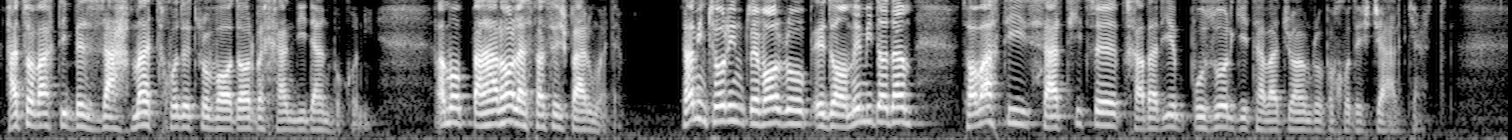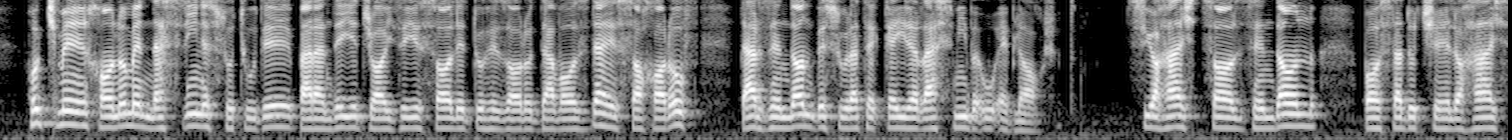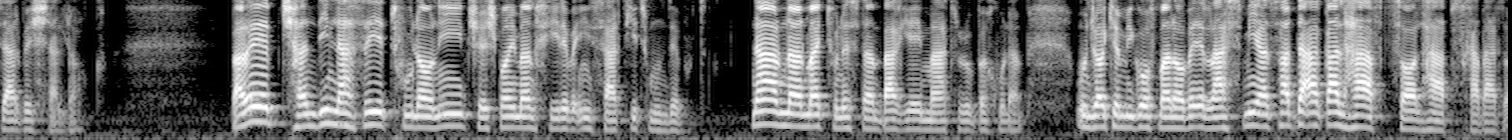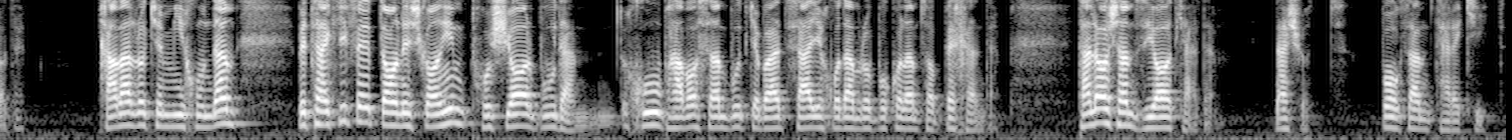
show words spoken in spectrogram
حتی وقتی به زحمت خودت رو وادار به خندیدن بکنی. اما به هر حال از پسش بر اومدم همینطور این روال رو ادامه می‌دادم تا وقتی سرتیتر خبری بزرگی توجهم رو به خودش جلب کرد. حکم خانم نسرین ستوده برنده جایزه سال 2012 ساخاروف در زندان به صورت غیر رسمی به او ابلاغ شد. 38 سال زندان با 148 ضربه شلاق. برای چندین لحظه طولانی چشمای من خیره به این سرتیتر مونده بود. نرم نرمک تونستم بقیه متن رو بخونم. اونجا که می‌گفت منابع رسمی از حداقل هفت سال حبس خبر داده. خبر رو که میخوندم به تکلیف دانشگاهیم هوشیار بودم. خوب حواسم بود که باید سعی خودم رو بکنم تا بخندم. تلاشم زیاد کردم. نشد. بغزم ترکید.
